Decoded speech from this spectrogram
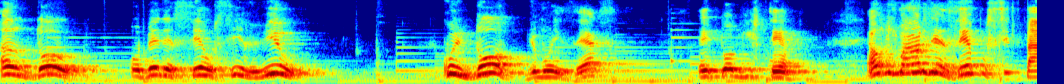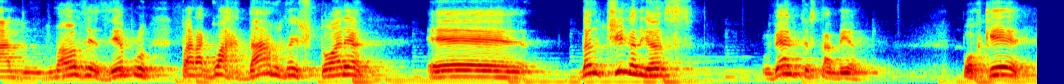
andou, obedeceu, serviu, cuidou de Moisés em todos os tempos. É um dos maiores exemplos citados, um dos maiores exemplos para guardarmos na história é, da antiga aliança, o Velho Testamento. Porque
